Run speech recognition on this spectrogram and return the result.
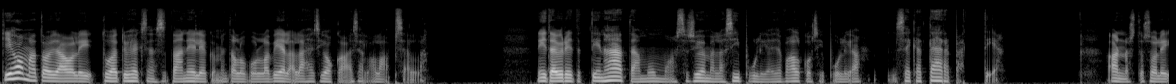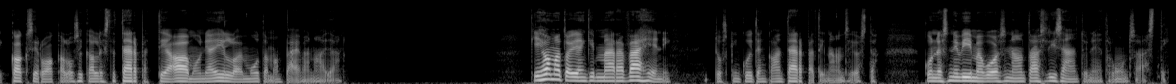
Kihomatoja oli 1940-luvulla vielä lähes jokaisella lapsella. Niitä yritettiin häätää muun muassa syömällä sipulia ja valkosipulia sekä tärpättiä. Annostos oli kaksi ruokalusikallista tärpättiä aamuin ja illoin muutaman päivän ajan. Kihomatojenkin määrä väheni, tuskin kuitenkaan tärpätin ansiosta, kunnes ne viime vuosina on taas lisääntyneet runsaasti.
